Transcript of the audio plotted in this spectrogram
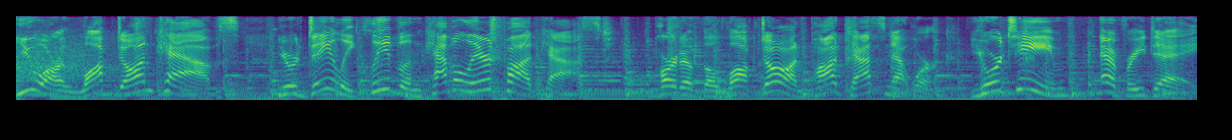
You are Locked On Cavs, your daily Cleveland Cavaliers podcast. Part of the Locked On Podcast Network, your team every day.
